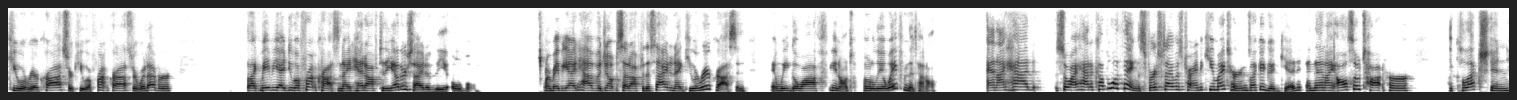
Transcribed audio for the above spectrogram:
cue a rear cross or cue a front cross or whatever. Like maybe I'd do a front cross and I'd head off to the other side of the oval. Or maybe I'd have a jump set off to the side and I'd cue a rear cross and and we go off, you know, totally away from the tunnel. And I had so I had a couple of things. First, I was trying to cue my turns like a good kid, and then I also taught her a collection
